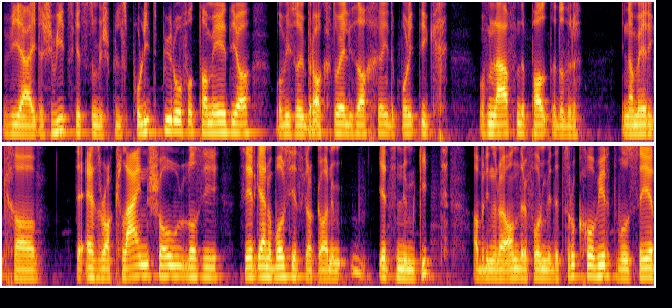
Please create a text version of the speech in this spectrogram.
wie auch in der Schweiz gibt es zum Beispiel das Politbüro von Tamedia, wo wir so über aktuelle Sachen in der Politik auf dem Laufenden behalten. Oder in Amerika der Ezra Klein Show höre ich sehr gerne, obwohl sie jetzt gerade gar nicht, jetzt nicht mehr gibt, aber in einer anderen Form wieder zurückkommen wird, wo sehr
